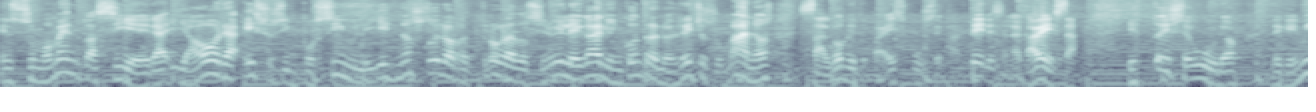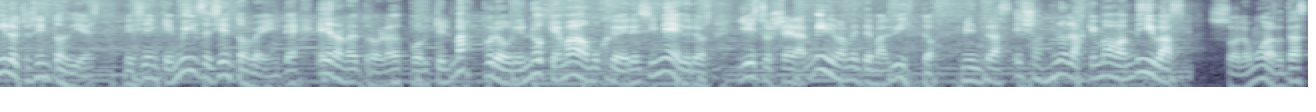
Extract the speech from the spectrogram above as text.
En su momento así era y ahora eso es imposible y es no solo retrógrado sino ilegal y en contra de los derechos humanos, salvo que tu país use manteles en la cabeza. Y estoy seguro de que en 1810 decían que en 1620 eran retrógrados porque el más progre no quemaba mujeres y negros y eso ya era mínimamente mal visto, mientras ellos no las quemaban vivas, solo muertas,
